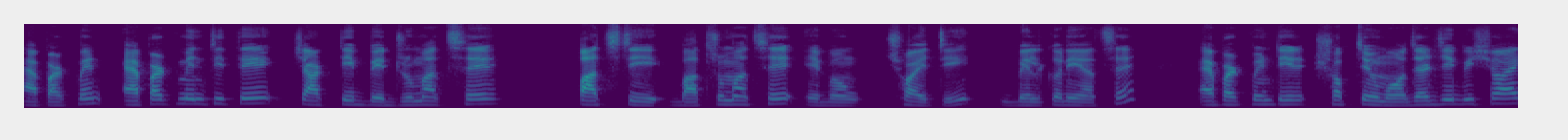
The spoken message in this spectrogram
অ্যাপার্টমেন্ট, অ্যাপার্টমেন্টটিতে চারটি বেডরুম আছে, পাঁচটি বাথরুম আছে এবং ছয়টি বেলকনি আছে। অ্যাপার্টমেন্টটির সবচেয়ে মজার যে বিষয়,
